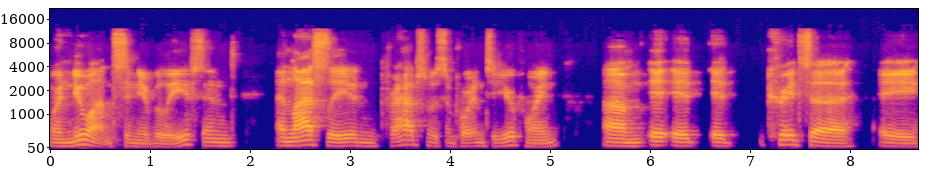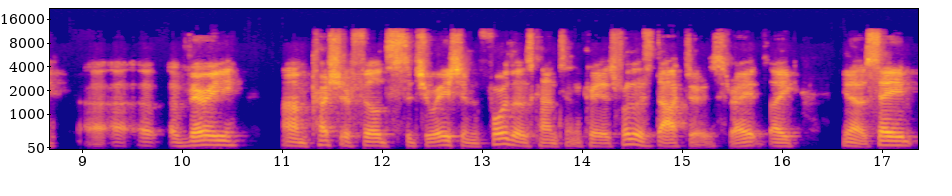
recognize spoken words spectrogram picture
more nuanced in your beliefs. And and lastly, and perhaps most important to your point, um, it it it creates a a a, a, very um, pressure filled situation for those content creators, for those doctors, right? Like you know, say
